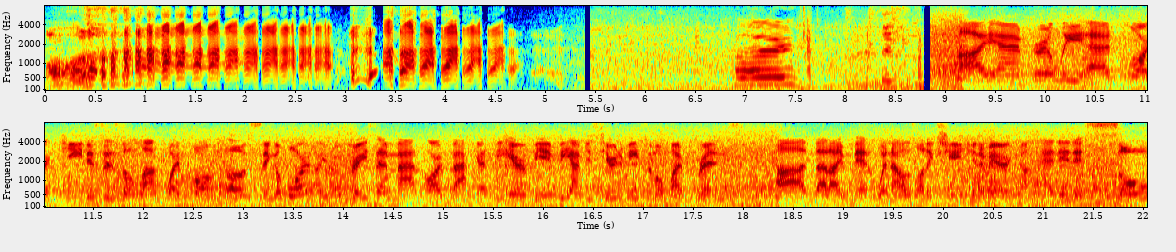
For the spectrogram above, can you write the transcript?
Oh. Hello. I am currently at Clarke Quay. This is the Lan Kwai Fong of Singapore. Grace and Matt are back at the Airbnb. I'm just here to meet some of my friends uh, that I met when I was on exchange in America. And it is so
